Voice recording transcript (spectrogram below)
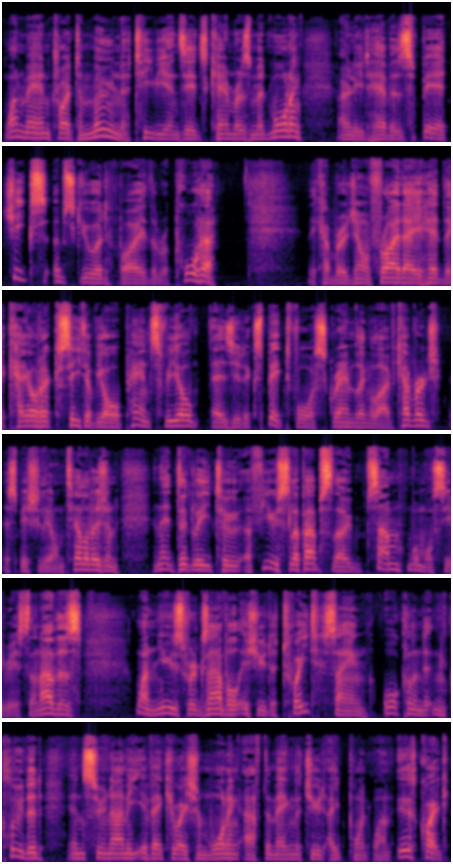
one man tried to moon TVNZ's cameras mid morning, only to have his bare cheeks obscured by the reporter. The coverage on Friday had the chaotic seat of your pants feel, as you'd expect for scrambling live coverage, especially on television, and that did lead to a few slip ups, though some were more serious than others. One News, for example, issued a tweet saying Auckland included in tsunami evacuation warning after magnitude 8.1 earthquake.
